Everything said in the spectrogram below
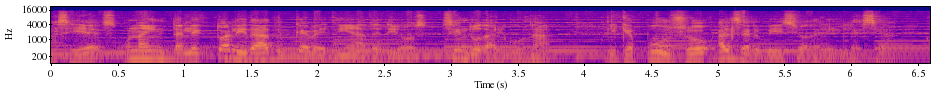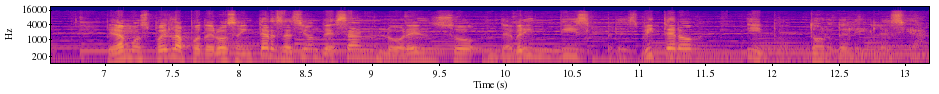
Así es, una intelectualidad que venía de Dios, sin duda alguna y que puso al servicio de la iglesia. Pidamos pues la poderosa intercesión de San Lorenzo de Brindis, presbítero y doctor de la iglesia.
